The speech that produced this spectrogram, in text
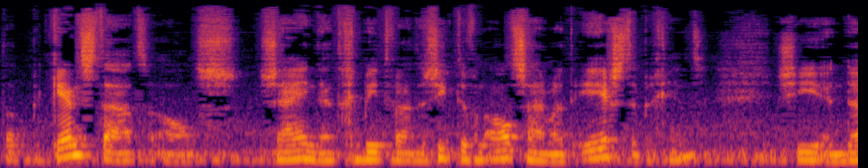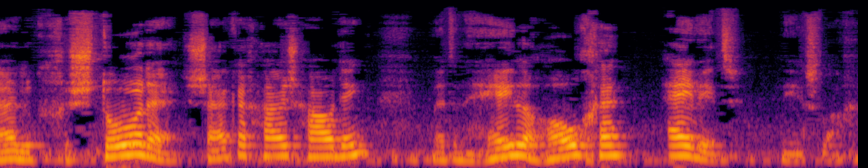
dat bekend staat als zijn het gebied waar de ziekte van Alzheimer het eerste begint, zie je een duidelijk gestoorde suikerhuishouding met een hele hoge eiwitneerslag.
